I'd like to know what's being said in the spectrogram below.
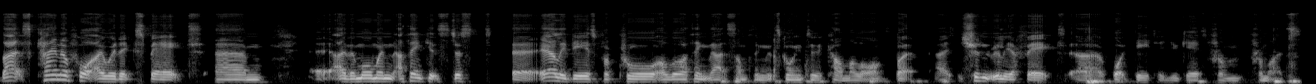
that's kind of what I would expect. Um, at the moment, I think it's just uh, early days for Pro, although I think that's something that's going to come along, but it shouldn't really affect uh, what data you get from, from us.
